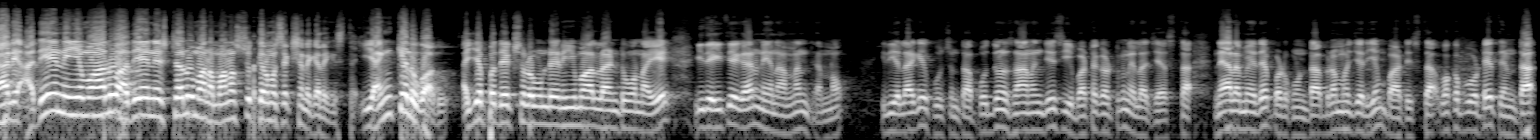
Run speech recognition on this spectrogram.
కానీ అదే నియమాలు అదే నిష్టలు మన మనస్సు క్రమశిక్షణ కలిగిస్తాయి. ఈ అంకెలు కాదు. అయ్యప్ప దీక్షలో ఉండే నియమాలు లాంటివి ఉన్నాయే. ఇది అయితే కానీ నేను అన్నం తిన్నాం. ఇది ఇలాగే కూర్చుంటా. పొద్దున స్నానం చేసి ఈ బట్ట కట్టుకుని ఇలా చేస్తా. నేల మీదే పడుకుంటా. బ్రహ్మచర్యం పాటిస్తా. ఒక పూటే తింటా.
